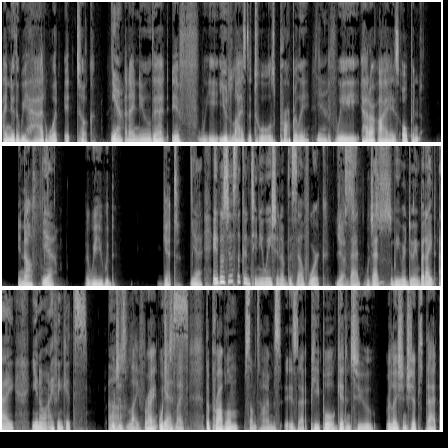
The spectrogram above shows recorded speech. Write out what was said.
i knew that we had what it took Yeah. and i knew that if we utilized the tools properly Yeah. if we had our eyes open enough Yeah. that we would get Yeah. It was just a continuation of the self work yes that which that is we were doing. But I I you know, I think it's uh, which is life, right? Which yes. is life. The problem sometimes is that people get into relationships that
